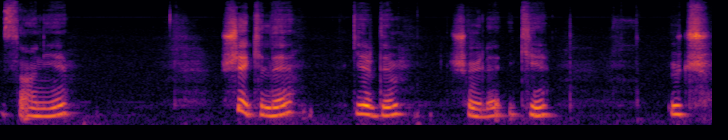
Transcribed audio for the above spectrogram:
Bir saniye. Şu şekilde girdim. Şöyle 2 3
